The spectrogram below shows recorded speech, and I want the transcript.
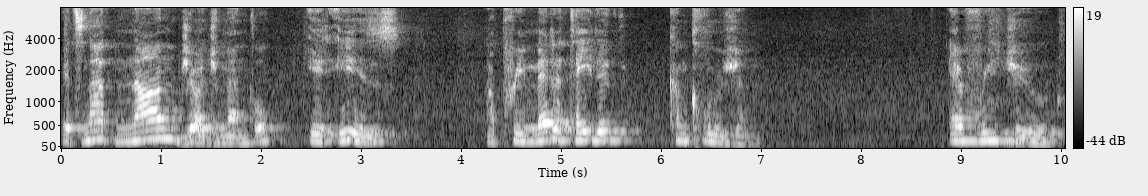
it's not non judgmental, it is a premeditated conclusion. Every Jew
